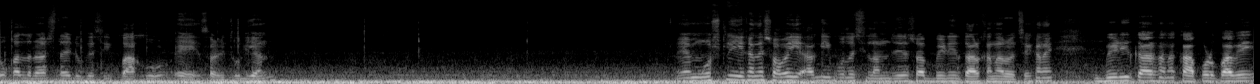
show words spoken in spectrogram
লোকাল রাস্তায় ঢুকেছি পাকুড় এ সরি তুলিয়ান। মোস্টলি এখানে সবাই আগেই বলেছিলাম যে সব বিড়ির কারখানা রয়েছে। এখানে বিড়ির কারখানা, কাপড় পাবে।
